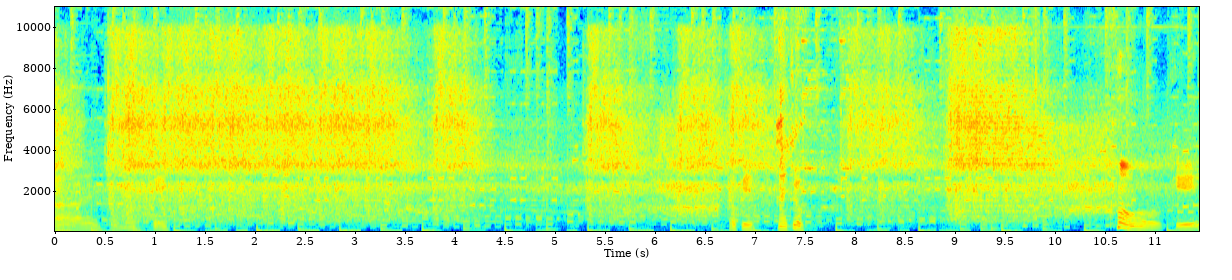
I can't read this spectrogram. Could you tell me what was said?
Uh, okay. Okay, Nitro. Okay.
